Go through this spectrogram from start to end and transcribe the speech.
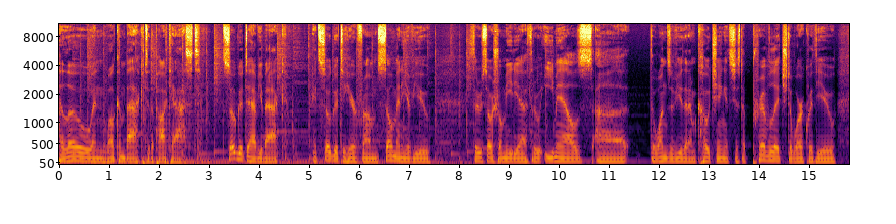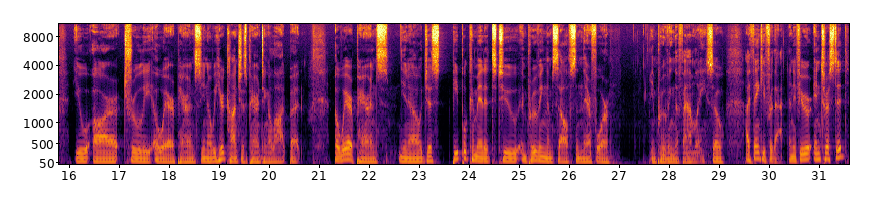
Hello, and welcome back to the podcast. So good to have you back. It's so good to hear from so many of you through social media, through emails, uh, the ones of you that I'm coaching. It's just a privilege to work with you. You are truly aware parents. You know, we hear conscious parenting a lot, but aware parents, you know, just people committed to improving themselves and therefore improving the family. So I thank you for that. And if you're interested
